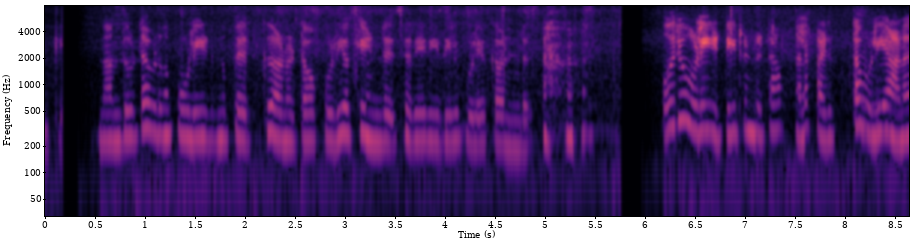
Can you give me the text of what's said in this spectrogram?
ഓക്കെ നന്ദൂട്ട് അവിടുന്ന് പുളി ഇടുന്ന് പെരുക്കുകയാണ് കേട്ടോ പുളിയൊക്കെ ഉണ്ട് ചെറിയ രീതിയിൽ പുളിയൊക്കെ ഉണ്ട്. ഒരു ഉളി കിട്ടിയിട്ടുണ്ട് കേട്ടോ നല്ല പഴുത്ത ഉളിയാണ്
